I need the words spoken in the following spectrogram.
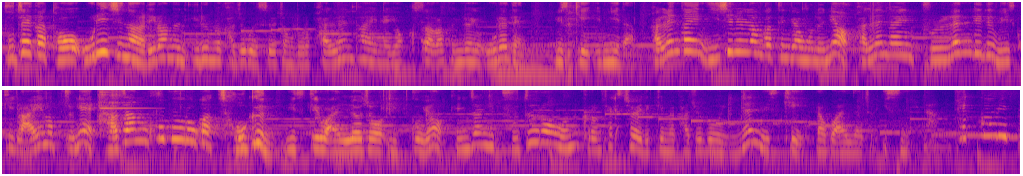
부제가 더 오리지널이라는 이름을 가지고 있을 정도로 발렌타인의 역사가 굉장히 오래된 위스키입니다. 발렌타인 21년 같은 경우는요, 발렌타인 블렌디드 위스키 라인업 중에 가장 호불호가 적은 위스키로 알려져 있고요. 굉장히 부드러운 그런 텍스처의 느낌을 가지고 있는 위스키라고 알려져 있습니다. 색깔이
